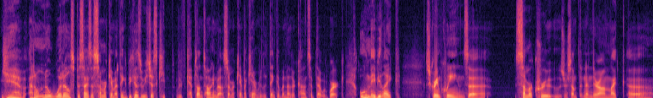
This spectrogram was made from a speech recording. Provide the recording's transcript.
Yeah, I don't know what else besides a summer camp. I think because we just keep we've kept on talking about summer camp, I can't really think of another concept that would work. Ooh, maybe like Scream Queens uh, summer cruise or something, and they're on like uh,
